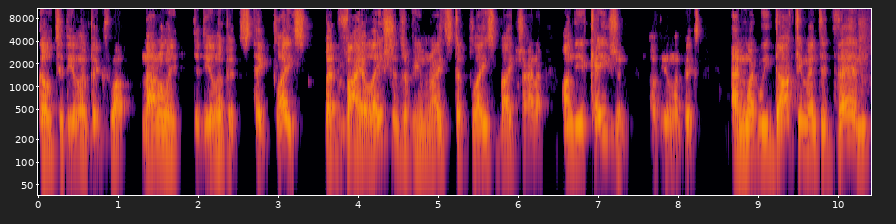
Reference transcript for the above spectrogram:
go to the Olympics. Well, not only did the Olympics take place, but violations of human rights took place by China on the occasion of the Olympics. And what we documented then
